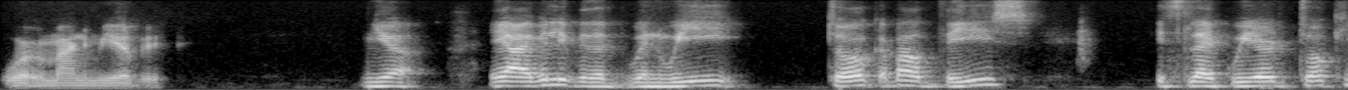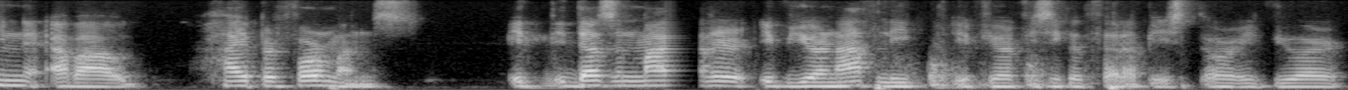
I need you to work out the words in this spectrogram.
what reminded me of it. Yeah. Yeah. I believe that when we talk about this, it's like we are talking about high performance. It, it doesn't matter if you're an athlete, if you're a physical therapist, or if you are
